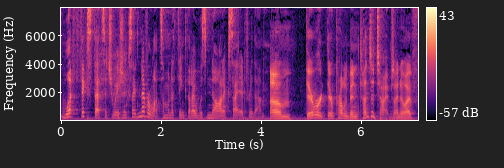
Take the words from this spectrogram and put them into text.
what fixed that situation? Because I'd never want someone to think that I was not excited for them. Um, there were there probably been tons of times. I know I've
